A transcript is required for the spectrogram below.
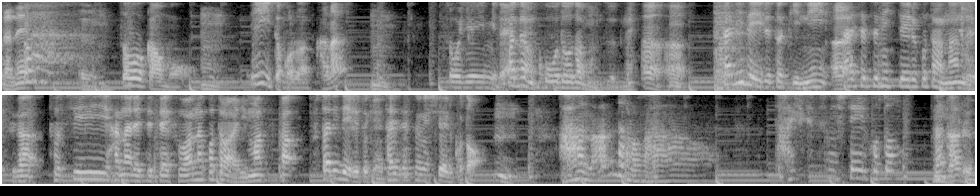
だね。そうかも。うん。うん。いいところかな？うん。そういう意味で。まあでも行動だもん、ずっとね。うんうん。二人でいる時にはい大切にしていることは何ですが、年離れてて不安なことはありますか？二人でいる時に大切にしていること。うん。ああ、なんだろうな大切にしていること？なんかある、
